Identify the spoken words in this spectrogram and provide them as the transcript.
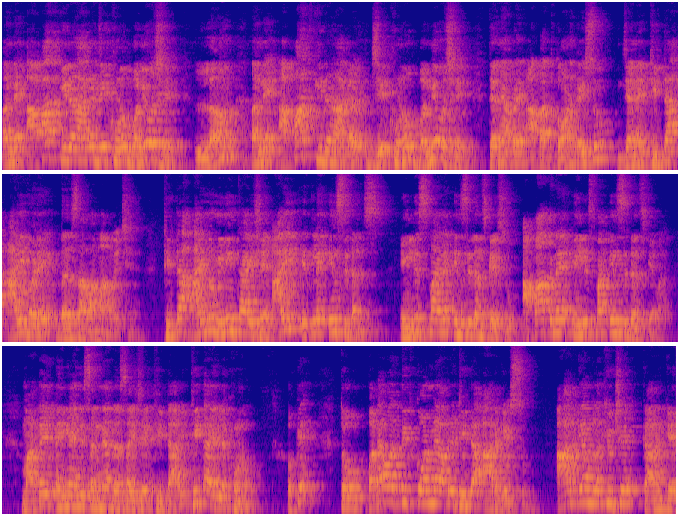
અને આપાત કિરણ આગળ જે ખૂણો બન્યો છે, લંબ અને આપાત કિરણ આગળ જે ખૂણો બન્યો છે, તેને આપણે આપાત કોણ કહીશું, જેને થીટા આઈ વડે દર્શાવવામાં આવે છે. થીટા આઈ નો મિનિંગ થાય છે, આઈ એટલે ઇન્સિડન્સ ઇંગ્લિશમાં એને ઇન્સિડન્સ કહીશું. આપાતને ઇંગ્લિશમાં ઇન્સિડન્સ કહેવાય. માટે અહીંયા એની સંજ્ઞા દર્શાય છે થીટા આઈ થીટા એટલે ખૂણો. ઓકે તો પરાવર્તિત કોણને આપણે થીટા આર કહીશું. આર કેમ લખ્યું છે? કારણ કે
